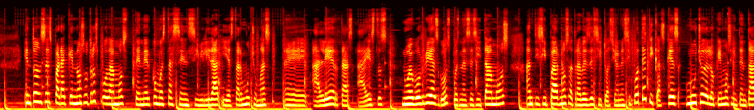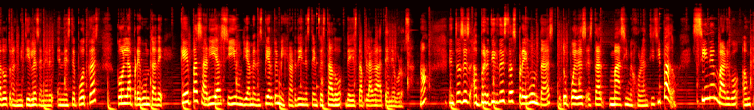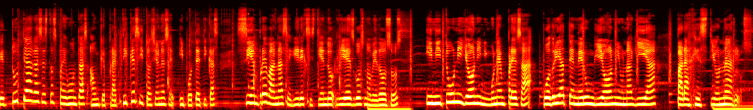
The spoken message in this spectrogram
Entonces, para que nosotros podamos tener como esta sensibilidad y estar mucho más eh, alertas a estos nuevos riesgos, pues necesitamos anticiparnos a través de situaciones hipotéticas, que es mucho de lo que hemos intentado transmitirles en, este podcast con la pregunta de ¿qué pasaría si un día me despierto y mi jardín está infestado de esta plaga tenebrosa? ¿No? Entonces, a partir de estas preguntas, tú puedes estar más y mejor anticipado. Sin embargo, aunque tú te hagas estas preguntas, aunque practiques situaciones hipotéticas, siempre van a seguir existiendo riesgos novedosos y ni tú, ni yo, ni ninguna empresa podría tener un guion y una guía para gestionarlos.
